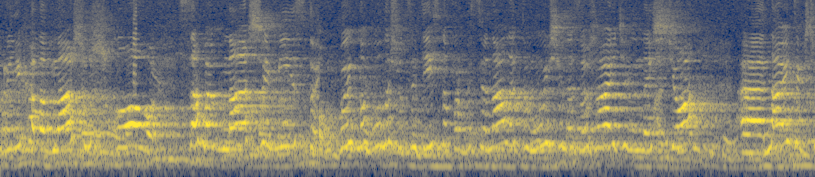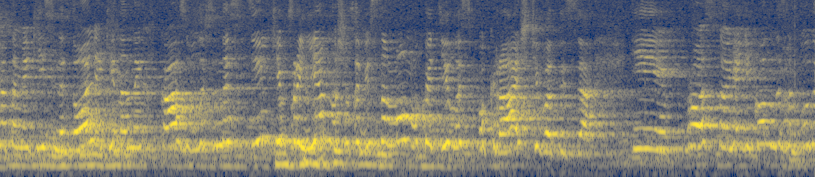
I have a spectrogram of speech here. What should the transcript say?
приїхала в нашу школу, саме в наше місто. Видно дійсно професіонали, тому що незважаючи ні на що, е, навіть якщо там якісь недоліки на них вказувалися, настільки приємно, що тобі самому хотілося покращуватися. І просто я ніколи не забуду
